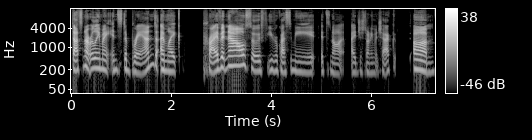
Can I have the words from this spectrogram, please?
That's not really my Insta brand. I'm like private now, so if you've requested me, it's not. I just don't even check. Um,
